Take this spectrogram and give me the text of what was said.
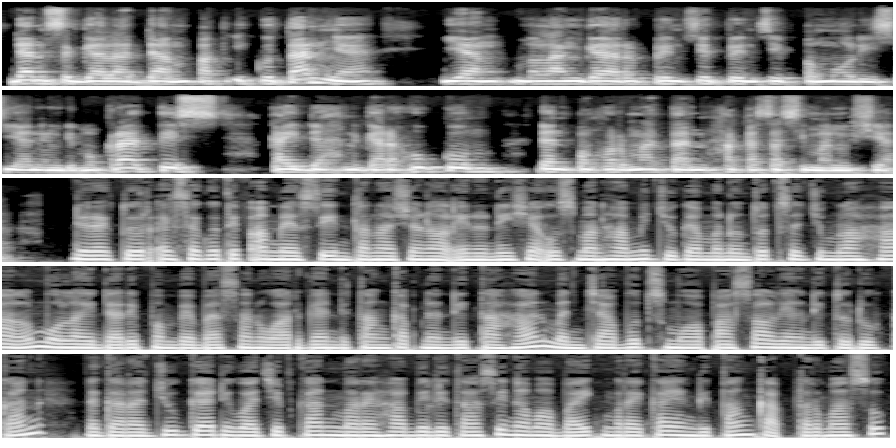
dan segala dampak ikutannya yang melanggar prinsip-prinsip pemolisian yang demokratis, kaidah negara hukum, dan penghormatan hak asasi manusia. Direktur Eksekutif Amnesty Internasional Indonesia Usman Hamid juga menuntut sejumlah hal mulai dari pembebasan warga yang ditangkap dan ditahan, mencabut semua pasal yang dituduhkan, negara juga diwajibkan merehabilitasi nama baik mereka yang ditangkap termasuk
